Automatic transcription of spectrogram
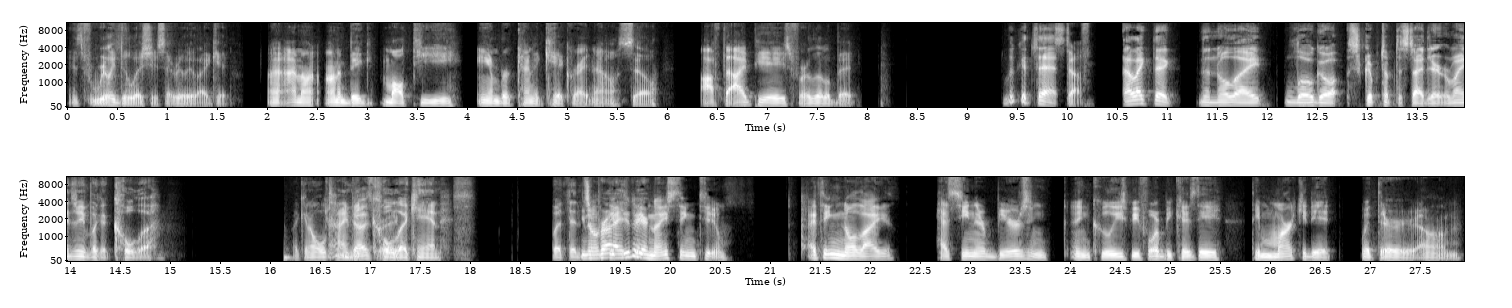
it's really delicious. I really like it. I, I'm on a big malty amber kind of kick right now. So off the IPAs for a little bit. look at that. Stuff. I like the the Nolite logo script up the side there. It reminds me of like a cola, like an old timey cola right? can. But then You know, surprise they did beer. a nice thing too. I think No-Li has seen their beers and and coolies before because they they market it with their um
